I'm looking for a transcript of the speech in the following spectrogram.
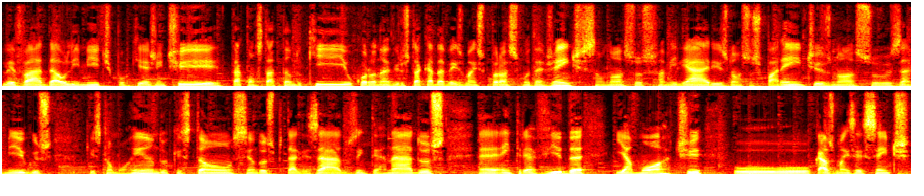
levada ao limite, porque a gente está constatando que o coronavírus está cada vez mais próximo da gente, são nossos familiares, nossos parentes, nossos amigos que estão morrendo, que estão sendo hospitalizados, internados, é, entre a vida e a morte. O caso mais recente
